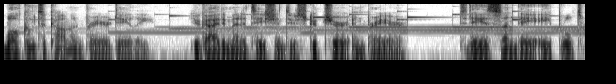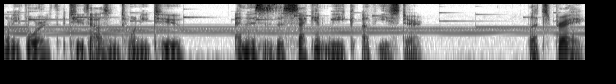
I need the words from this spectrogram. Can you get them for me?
Welcome to Common Prayer Daily, your guide guided meditation through scripture and prayer. Today is Sunday, April 24th, 2022, and this is the second week of Easter. Let's pray.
